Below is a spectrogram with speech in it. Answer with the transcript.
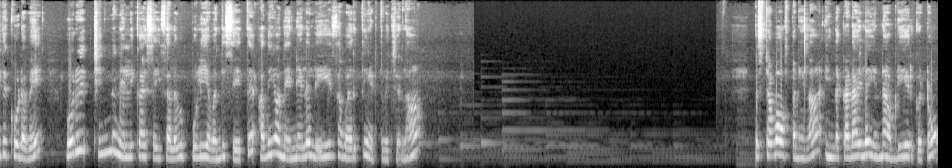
இது கூடவே ஒரு சின்ன நெல்லிக்காய் சைஸ் அளவு புளியை வந்து சேர்த்து அதையும் அந்த எண்ணெயில் லேசாக வறுத்து எடுத்து வச்சிடலாம். இப்போ ஸ்டவ் ஆஃப் பண்ணிடலாம். இந்த கடாயில் எண்ணெய் அப்படியே இருக்கட்டும்.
